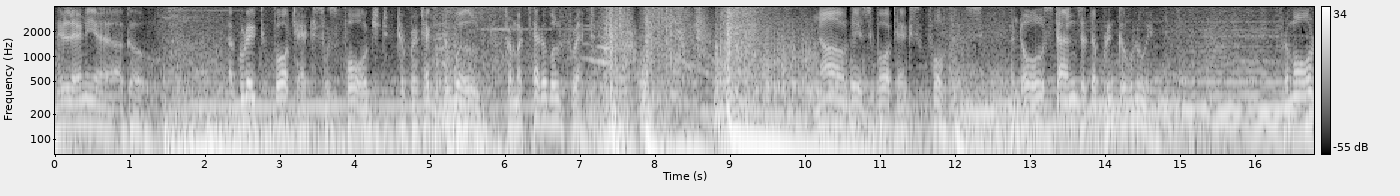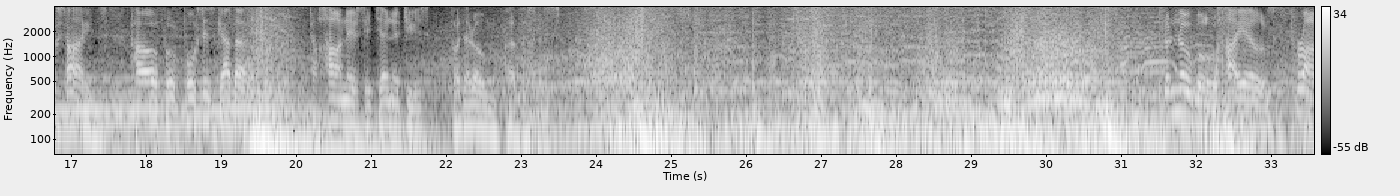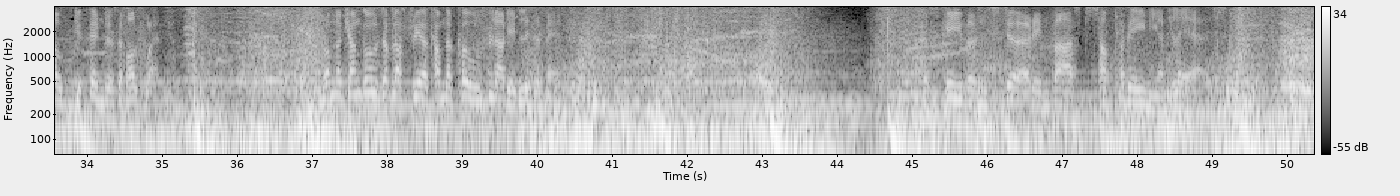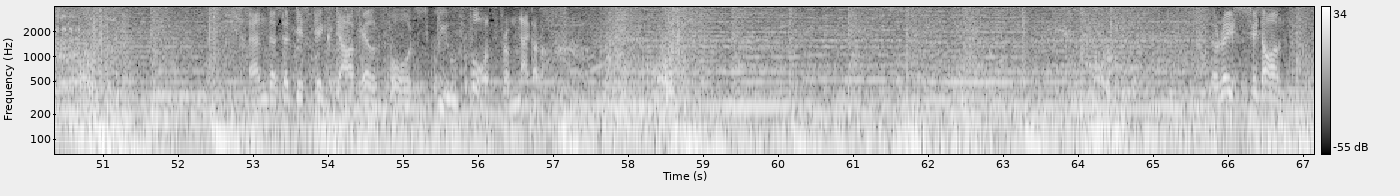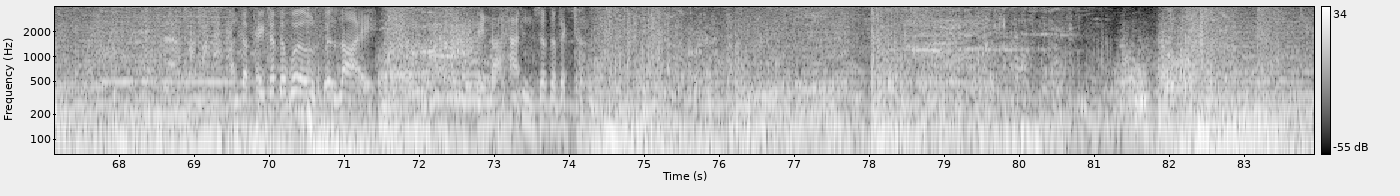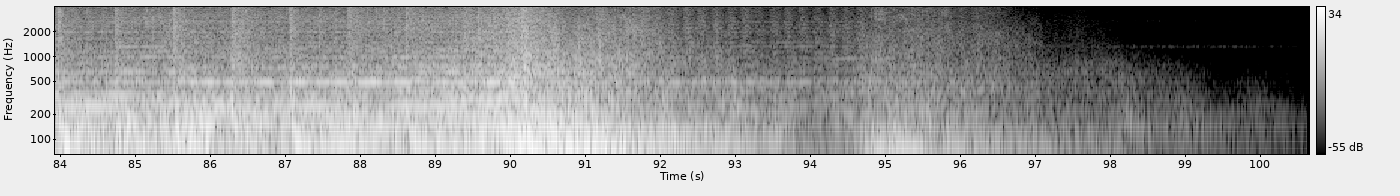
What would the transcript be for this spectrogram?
Millennia ago, a great vortex was forged to protect the world from a terrible threat. Now this vortex falters, and all stands at the brink of ruin. From all sides, powerful forces gather to harness its energies for their own purposes. Noble High Elves, proud defenders of Ulthuan. From the jungles of Lustria come the cold-blooded lizard men. The Skaven stir in vast subterranean lairs. And the sadistic Dark Elf hordes spew forth from Nagaroth. Race is on. And the fate of the world will lie in the hands of the victor.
